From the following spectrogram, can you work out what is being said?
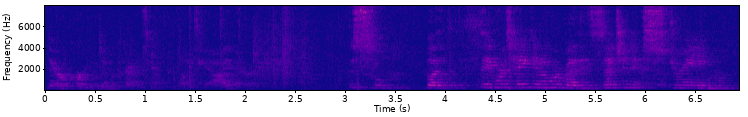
there are corporate Democrats don't like it either. This- But they were taken over by such an extreme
